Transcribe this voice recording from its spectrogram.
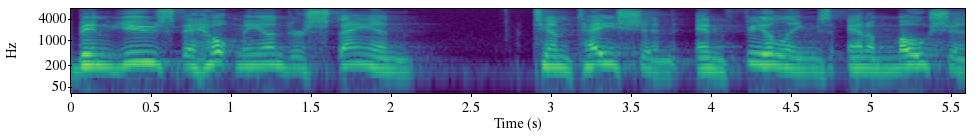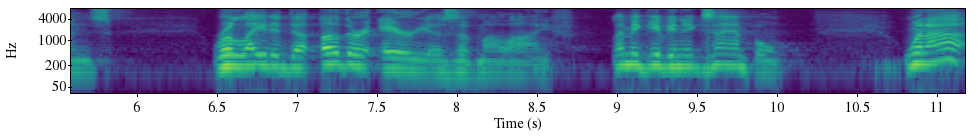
been used to help me understand temptation and feelings and emotions related to other areas of my life. Let me give you an example. When I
